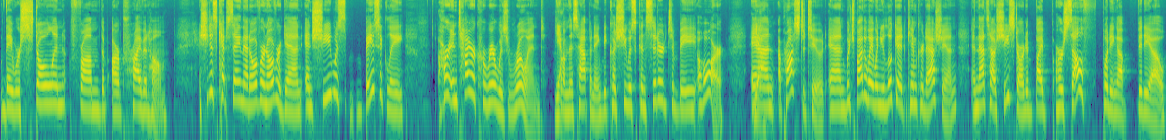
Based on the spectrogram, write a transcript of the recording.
they were stolen from the, our private home. She just kept saying that over and over again, and she was basically her entire career was ruined Yeah. from this happening because she was considered to be a whore and Yeah. a prostitute. And which, by the way, when you look at Kim Kardashian, and that's how she started by herself putting up video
